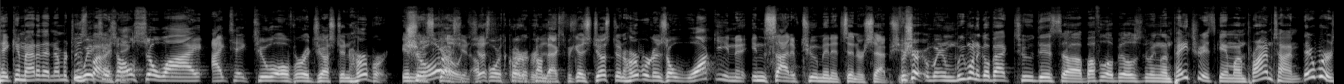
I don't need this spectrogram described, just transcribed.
take him out of that number two Which spot. I is also why I take Tua over a Justin Herbert in Sure. the discussion Oh, of fourth quarter Herbert comebacks is- because Justin Herbert is a walking inside of two minutes interception. For sure. When we want to go back to this uh, Buffalo Bills New England Patriots game on primetime, there were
